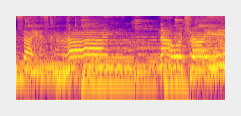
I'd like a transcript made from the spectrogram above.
inside us collide. Now we're trying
